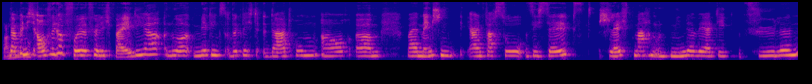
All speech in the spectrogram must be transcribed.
Dann da bin ich auch wieder voll, völlig bei dir. Nur mir ging es wirklich darum, auch ähm, weil Menschen einfach so sich selbst schlecht machen und minderwertig fühlen,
